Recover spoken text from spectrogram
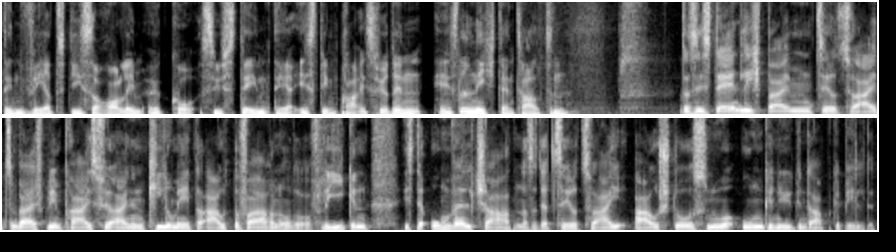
den Wert dieser Rolle im Ökosystem, der ist im Preis für den Esel nicht enthalten. Das ist ähnlich beim CO2 zum Beispiel. Im Preis für einen Kilometer Autofahren oder Fliegen ist der Umweltschaden, also der CO2-Ausstoß, nur ungenügend abgebildet.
